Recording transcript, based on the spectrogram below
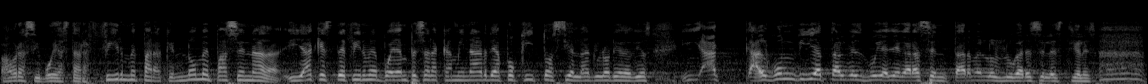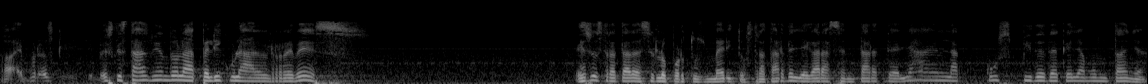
ahora sí voy a estar firme para que no me pase nada. Y ya que esté firme voy a empezar a caminar de a poquito hacia la gloria de Dios. Y ya algún día tal vez voy a llegar a sentarme en los lugares celestiales. Ay, pero es que, es que estás viendo la película al revés. Eso es tratar de hacerlo por tus méritos, tratar de llegar a sentarte allá en la cúspide de aquella montaña.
